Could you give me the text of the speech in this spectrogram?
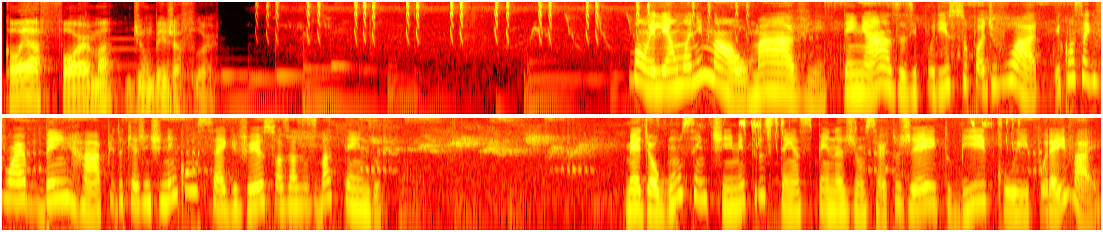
qual é a forma de um beija-flor? Bom, ele é um animal, uma ave, tem asas e por isso pode voar. E consegue voar bem rápido que a gente nem consegue ver suas asas batendo. Mede alguns centímetros, tem as penas de um certo jeito, bico e por aí vai.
